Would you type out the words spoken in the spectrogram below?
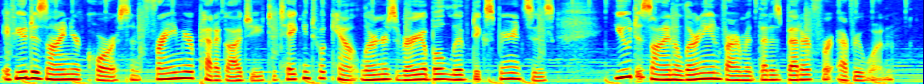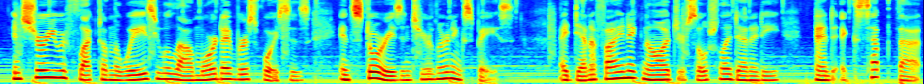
if you design your course and frame your pedagogy to take into account learners' variable lived experiences, you design a learning environment that is better for everyone. Ensure you reflect on the ways you allow more diverse voices and stories into your learning space. Identify and acknowledge your social identity and accept that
